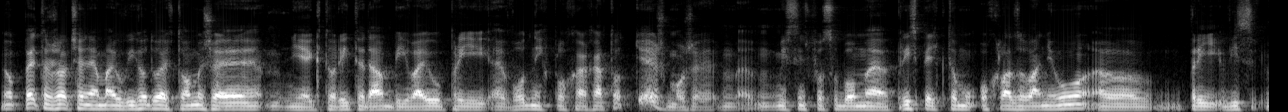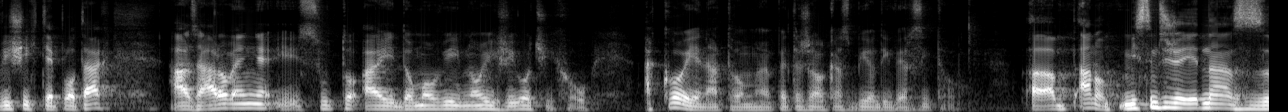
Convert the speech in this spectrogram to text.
No, Petržalčania majú výhodu aj v tom, že niektorí teda bývajú pri vodných plochách a to tiež môže, myslím spôsobom, prispieť k tomu ochladzovaniu e, pri vyšších teplotách a zároveň sú to aj domovy mnohých živočíchov. Ako je na tom Petržalka s biodiverzitou? A, áno, myslím si, že jedna z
